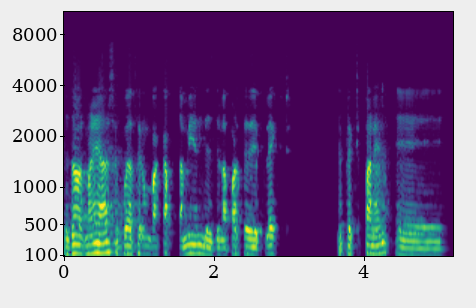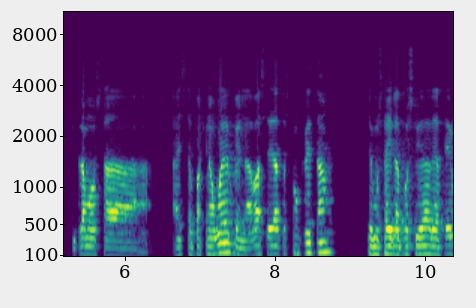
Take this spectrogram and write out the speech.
De todas maneras, se puede hacer un backup también desde la parte de Plex, de Plex Panel, entramos a, esa página web, en la base de datos concreta, tenemos ahí la posibilidad de hacer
